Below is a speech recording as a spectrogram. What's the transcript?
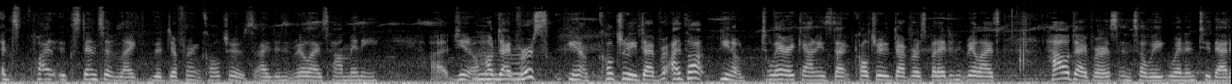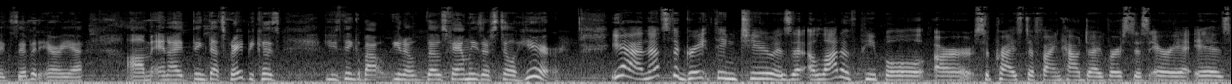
It's quite extensive, like the different cultures. I didn't realize how many, uh, you know, how diverse, you know, culturally diverse. I thought, you know, Tulare County is di- culturally diverse, but I didn't realize how diverse until we went into that exhibit area. Um, and I think that's great because you think about, you know, those families are still here. Yeah, and that's the great thing too is that a lot of people are surprised to find how diverse this area is,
